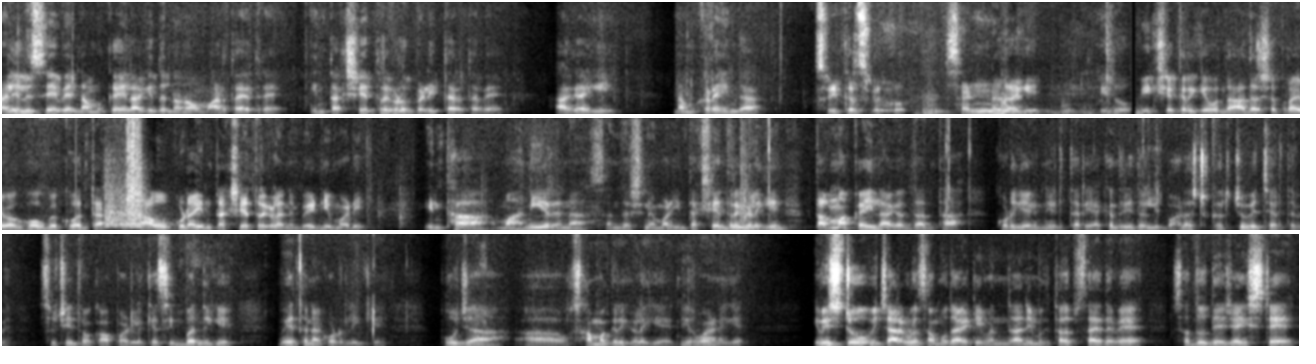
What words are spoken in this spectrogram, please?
ಅಳಿಲು ಸೇವೆ ನಮ್ಮ ಕೈಲಾಗಿದ್ದನ್ನು ನಾವು ಮಾಡ್ತಾ ಇದ್ದರೆ ಇಂಥ ಕ್ಷೇತ್ರಗಳು ಬೆಳೀತಾ ಇರ್ತವೆ. ಹಾಗಾಗಿ ನಮ್ಮ ಕಡೆಯಿಂದ ಸ್ವೀಕರಿಸಬೇಕು. ಸಣ್ಣದಾಗಿ ಇದು ವೀಕ್ಷಕರಿಗೆ ಒಂದು ಆದರ್ಶಪ್ರಾಯವಾಗಿ ಹೋಗಬೇಕು ಅಂತ ತಾವು ಕೂಡ ಇಂಥ ಕ್ಷೇತ್ರಗಳನ್ನು ಭೇಟಿ ಮಾಡಿ, ಇಂಥ ಮಹನೀಯರನ್ನು ಸಂದರ್ಶನ ಮಾಡಿ, ಇಂಥ ಕ್ಷೇತ್ರಗಳಿಗೆ ತಮ್ಮ ಕೈಲಾಗದಂಥ ಕೊಡುಗೆ ನೀಡ್ತಾರೆ. ಯಾಕಂದರೆ ಇದರಲ್ಲಿ ಬಹಳಷ್ಟು ಖರ್ಚು ವೆಚ್ಚ ಇರ್ತವೆ. ಶುಚಿತ್ವ ಕಾಪಾಡಲಿಕ್ಕೆ, ಸಿಬ್ಬಂದಿಗೆ ವೇತನ ಕೊಡಲಿಕ್ಕೆ, ಪೂಜಾ ಸಾಮಗ್ರಿಗಳಿಗೆ, ನಿರ್ವಹಣೆಗೆ. ಇವಿಷ್ಟು ವಿಚಾರಗಳು ಸಮುದಾಯ ಟೀಮಿಂದ ನಿಮಗೆ ತಲುಪಿಸ್ತಾ ಇದ್ದಾವೆ. ಸದುದ್ದೇಶ ಇಷ್ಟೇ,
